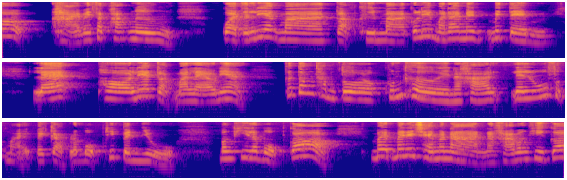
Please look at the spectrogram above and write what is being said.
ก็หายไปสักพักหนึ่งกว่าจะเรียกมากลับคืนมาก็เรียกมาได้ไม่ไม่เต็ม และพอเรียกกลับมาแล้วเนี่ย ก็ต้องทำตัวคุ้นเคยนะคะ เรียนรู้ฝึกใหม่ไปกับระบบที่เป็นอยู่ บางทีระบบก็ไม่ไม่ได้ใช้มานานนะคะ บางทีก็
